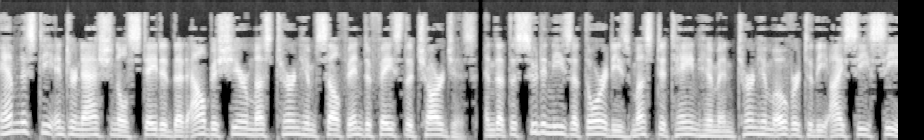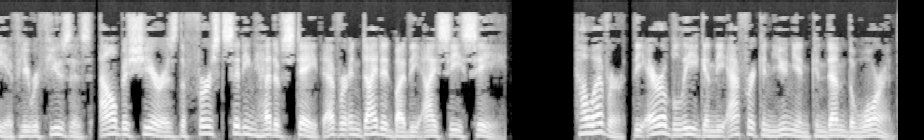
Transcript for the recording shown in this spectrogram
Amnesty International stated that al-Bashir must turn himself in to face the charges, and that the Sudanese authorities must detain him and turn him over to the ICC if he refuses. Al-Bashir is the first sitting head of state ever indicted by the ICC. However, the Arab League and the African Union condemned the warrant.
